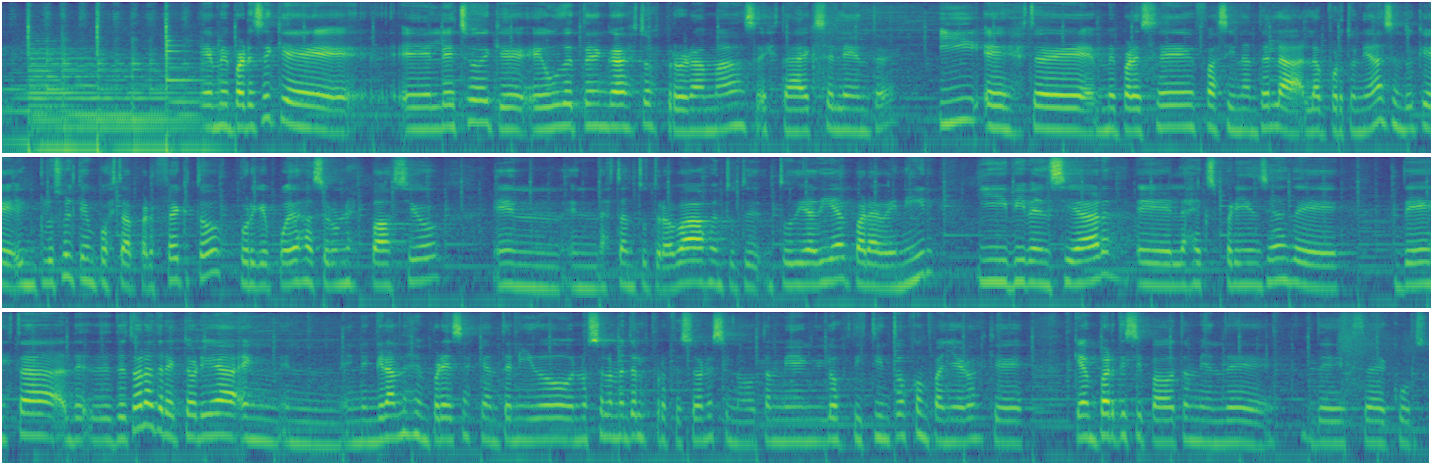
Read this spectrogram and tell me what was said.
Eh, me parece que el hecho de que EUDE tenga estos programas está excelente y este, me parece fascinante la, oportunidad, siento que incluso el tiempo está perfecto porque puedes hacer un espacio en, hasta en tu trabajo, en tu, día a día para venir y vivenciar las experiencias de, esta, de, toda la trayectoria en en grandes empresas que han tenido no solamente los profesores, sino también los distintos compañeros que, que han participado también de, de este curso.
